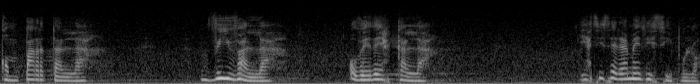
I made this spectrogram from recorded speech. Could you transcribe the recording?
compártanla, vívanla, obedézcanla. Y así será mi discípulo.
